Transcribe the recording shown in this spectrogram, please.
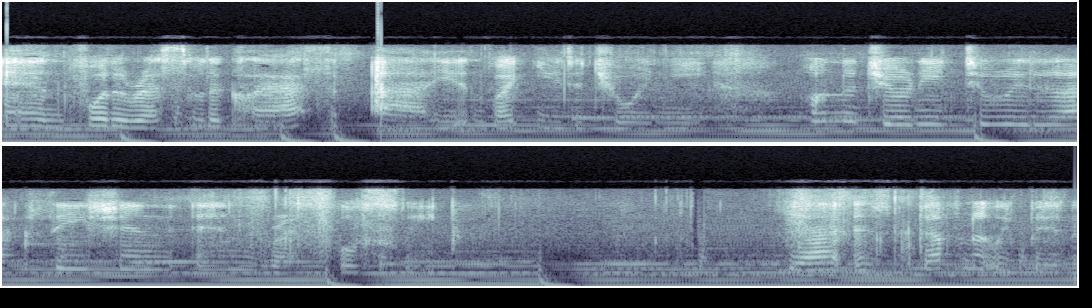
And for the rest of the class, I invite you to join me on the journey to relaxation and restful sleep. Yeah, it's definitely been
